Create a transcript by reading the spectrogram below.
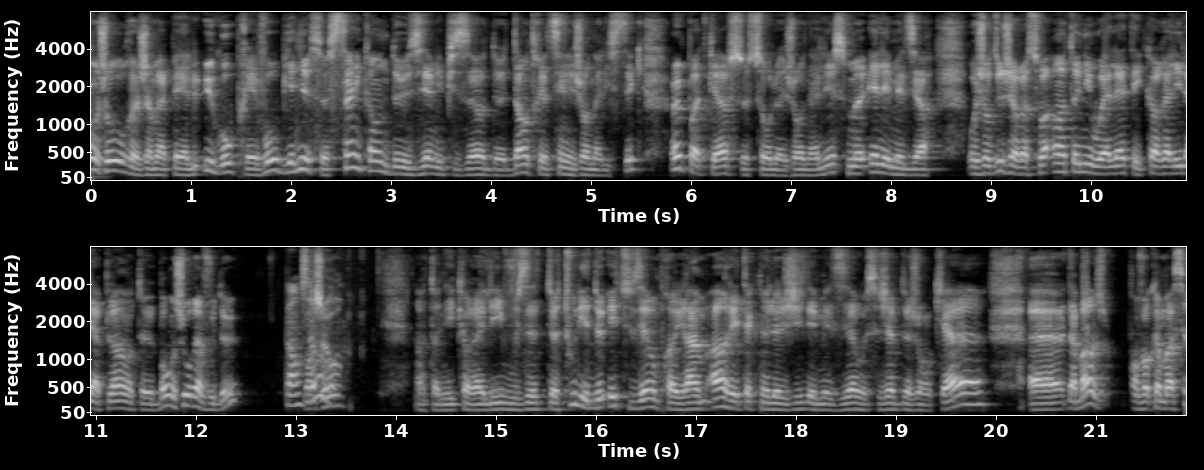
Bonjour, je m'appelle Hugo Prévost. Bienvenue à ce 52e épisode d'Entretien journalistique, un podcast sur le journalisme et les médias. Aujourd'hui, je reçois Anthony Ouellette et Coralie Laplante. Bonjour à vous deux. Bonjour. Bonjour. Anthony et Coralie, vous êtes tous les deux étudiants au programme Arts et technologies des médias au Cégep de Jonquière. Euh, D'abord, on va commencer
